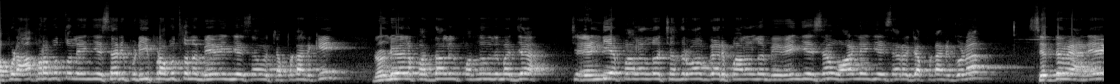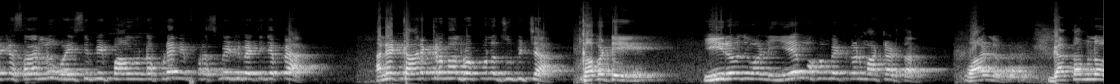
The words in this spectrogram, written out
అప్పుడు ఆ ప్రభుత్వంలో ఏం చేశారు? ఇప్పుడు ఈ ప్రభుత్వంలో మేమేం చేసామో చెప్పడానికి రెండు వేల పద్నాలుగు పంతొమ్మిది మధ్య ఎన్డీఏ పాలనలో చంద్రబాబు గారి పాలనలో మేమేం చేసాం వాళ్ళు ఏం చేశారో చెప్పడానికి కూడా సిద్ధమే. అనేక సార్లు వైసీపీ పాలన ఉన్నప్పుడే నేను ప్రెస్ మీట్లు పెట్టి చెప్పా. అనేక కార్యక్రమాల రూపంలో చూపించా. కాబట్టి ఈరోజు వాళ్ళు ఏ ముఖం పెట్టుకొని మాట్లాడతారు? వాళ్ళు గతంలో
